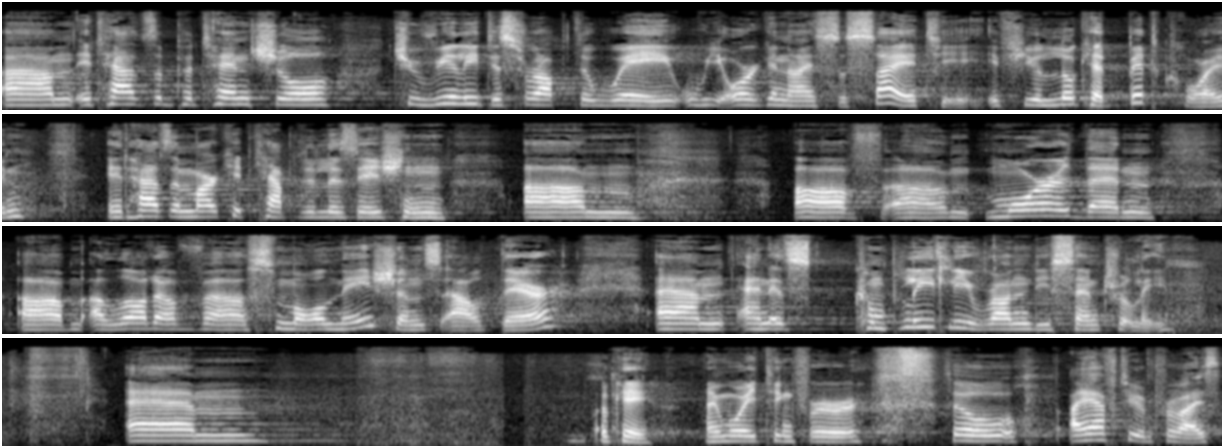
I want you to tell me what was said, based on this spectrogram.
um, it has the potential to really disrupt the way we organize society. If you look at Bitcoin, it has a market capitalization um, of um, more than um, a lot of uh, small nations out there, um, and it's completely run decentrally. Um, okay, I'm waiting for. So I have to improvise.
